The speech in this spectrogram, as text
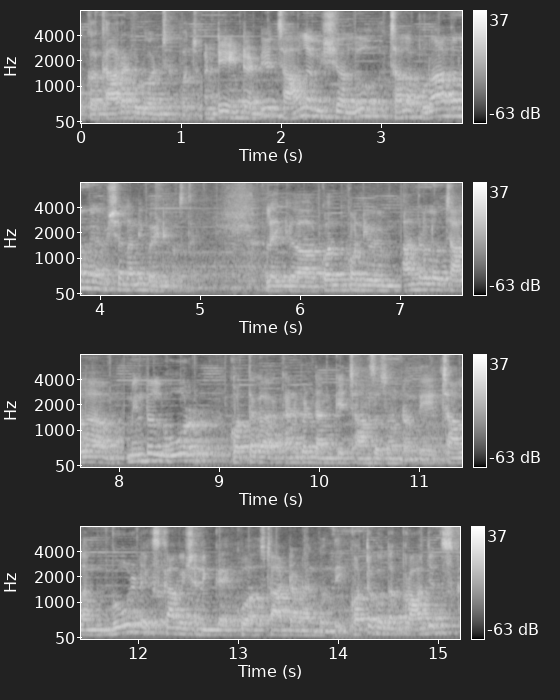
ఒక కారకుడు అని చెప్పొచ్చు. అంటే ఏంటంటే చాలా విషయాల్లో చాలా పురాతనమైన విషయాలన్నీ బయటకు వస్తాయి. లైక్ uh, కొన్ని కొన్ని ఆంధ్రలో చాలా మినరల్ ఓర్ కొత్తగా కనిపెట్టడానికి ఛాన్సెస్ ఉంటుంది. చాలా గోల్డ్ ఎక్స్కావేషన్ ఇంకా ఎక్కువ స్టార్ట్ అవడానికి ఉంది. కొత్త కొత్త ప్రాజెక్ట్స్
